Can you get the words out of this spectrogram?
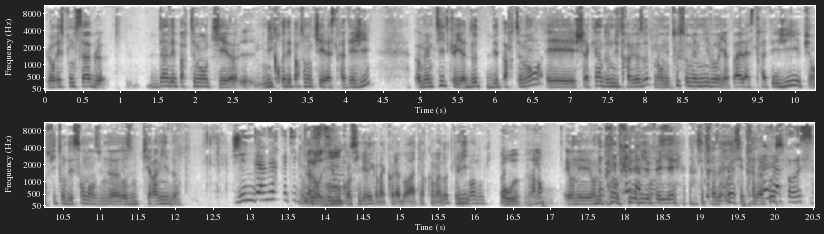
le responsable d'un département qui est euh, le micro-département qui est la stratégie, au même titre qu'il y a d'autres départements et chacun donne du travail aux autres, mais on est tous au même niveau. Il n'y a pas la stratégie et puis ensuite on descend dans une dans une pyramide. J'ai une dernière petite donc, question. Vous vous considérez comme un collaborateur comme un autre quasiment donc Oh, vraiment? Et on est on n'est Donc pas non plus les mieux payés. C'est très, ouais, c'est très Très Zappos. Zappos. J'y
